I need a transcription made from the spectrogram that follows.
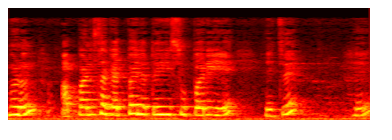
म्हणून आपण सगळ्यात पहिलं तर ही सुपारी आहे. ह्याचे हे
